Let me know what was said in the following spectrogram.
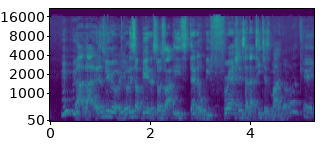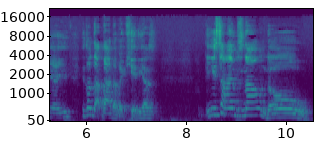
like, like, let's be real. You only start being so, so at least then it will be fresh inside that teacher's mind. Okay, yeah, he, he's not that bad of a kid. He has these times now, no.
